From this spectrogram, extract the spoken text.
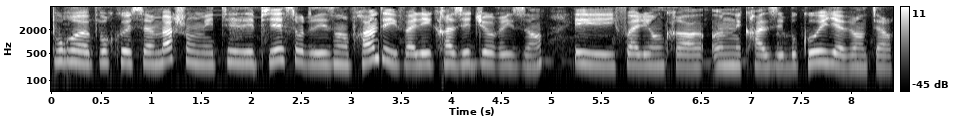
Pour, euh, pour que ça marche, on mettait les pieds sur les empreintes et il fallait écraser du raisin. Et il fallait en, en écraser beaucoup et il y avait un, ter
